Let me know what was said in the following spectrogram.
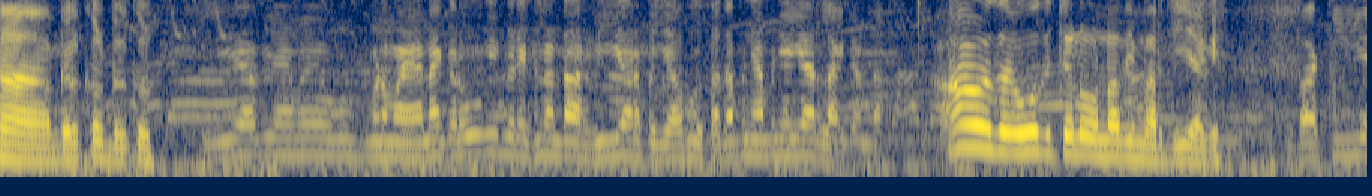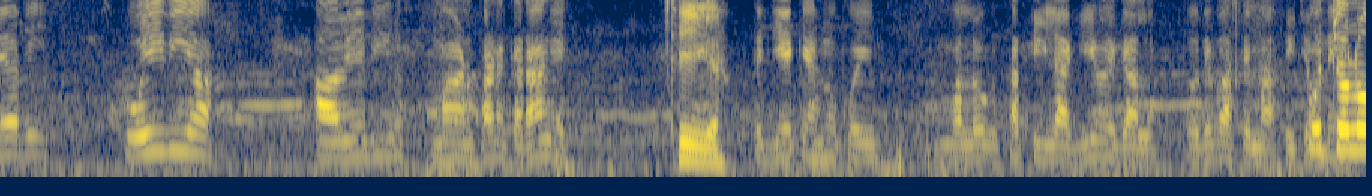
ਹਾਂ ਬਿਲਕੁਲ ਬਿਲਕੁਲ। ਇਹ ਆ ਵੀ ਐਵੇਂ ਉਹ ਬਣਵਾਇਆ ਨਾ ਕਰੋ ਵੀ ਮੇਰੇ ਖਿਆਲ 10 20000 ਰੁਪਇਆ ਹੋ ਸਕਦਾ 50 50000 ਲੱਗ ਜਾਂਦਾ। ਆਹ ਤੇ ਉਹ ਤੇ ਚਲੋ ਉਹਨਾਂ ਦੀ ਮਰਜ਼ੀ ਹੈਗੇ। ਬਾਕੀ ਇਹ ਆ ਵੀ ਕੋਈ ਵੀ ਆ ਆਵੇ ਵੀਰ ਮਾਣ ਤਾਣ ਕਰਾਂਗੇ। ਠੀਕ ਆ। ਤੇ ਜੇ ਕਿਸੇ ਨੂੰ ਕੋਈ ਮਤਲਬ ਤੱਤੀ ਲੱਗੀ ਹੋਏ ਗੱਲ ਤੇ ਉਹਦੇ ਵਾਸਤੇ ਮਾਫੀ ਉਹ ਚਾਹੁੰਦੇ ਚਲੋ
